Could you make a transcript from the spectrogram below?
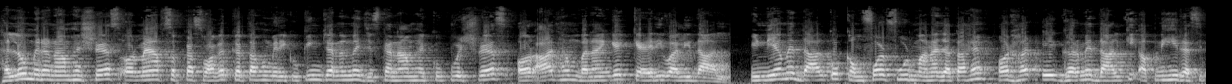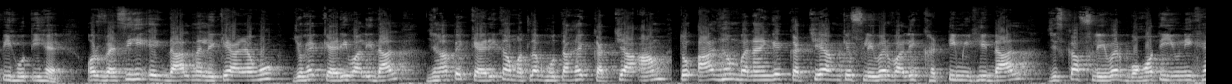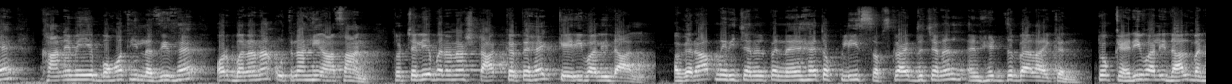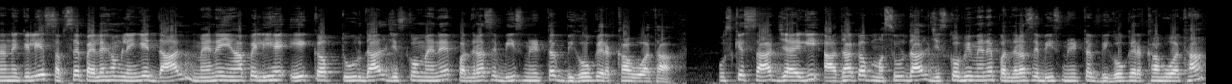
Hello मेरा नाम है श्रेयस और मैं आप सबका स्वागत करता हूँ मेरी कुकिंग चैनल में, जिसका नाम है कुक विद श्रेयस और आज हम बनाएँगे कैरी वाली दाल। इंडिया में दाल को कंफर्ट फ़ूड माना जाता है और हर एक घर में दाल की अपनी ही रेसिपी होती है। और वैसी ही एक दाल मैं लेके आया हूँ, जो है कैरी वाली दाल, जहाँ पे कैरी का मतलब होता है कच्चा आम। तो आज हम बनाएँगे कच्चे आम के फ्लेवर वाली खट्टी मीठी दाल, जिसका फ्लेवर बहुत ही यूनिक है। खाने में ये बहुत ही लजीज है और बनाना उतना ही आसान। तो चलिए बनाना स्टार्ट करते हैं कैरी वाली दाल। अगर आप मेरी चैनल पर नए हैं तो please subscribe the channel and hit the bell icon तो कैरी वाली दाल बनाने के लिए सबसे पहले हम लेंगे दाल। मैंने यहाँ पे ली है एक कप तूर दाल, जिसको मैंने 15 से 20 मिनट तक भिगो के रखा हुआ था। उसके साथ जाएगी आधा कप मसूर दाल, जिसको भी मैंने 15 से 20 मिनट तक भिगो के रखा हुआ था।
